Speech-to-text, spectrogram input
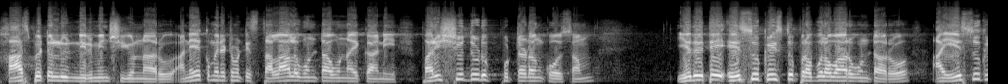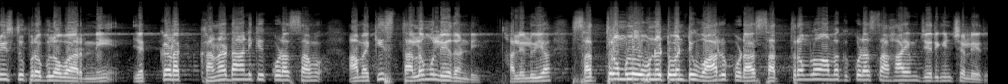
హాస్పిటల్ నిర్మించి ఉన్నారు. అనేకమైనటువంటి స్థలాలు ఉంటా ఉన్నాయి కానీ పరిశుద్ధుడు పుట్టడం కోసం ఏదైతే యేసుక్రీస్తు ప్రభుల వారు ఉంటారో ఆ యేసుక్రీస్తు ప్రభుల వారిని ఎక్కడ కనడానికి కూడా సమ ఆమెకి స్థలము లేదండి. హలెలుయ సత్రంలో ఉన్నటువంటి వారు కూడా సత్రంలో ఆమెకు కూడా సహాయం జరిగించలేదు.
